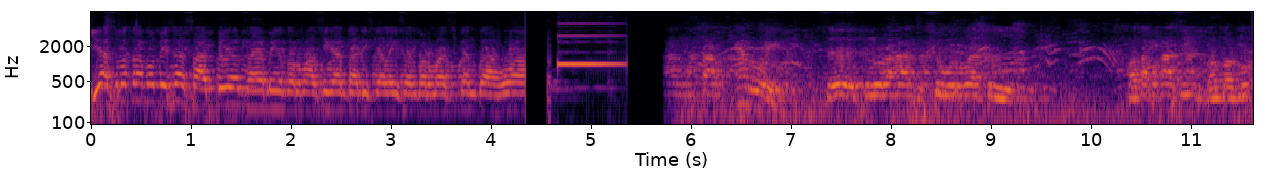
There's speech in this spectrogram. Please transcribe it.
Ya sementara pemirsa sambil saya menginformasikan tadi sekali saya informasikan bahwa antar RW sekelurahan Sumur Batu Kota Bekasi Bogor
